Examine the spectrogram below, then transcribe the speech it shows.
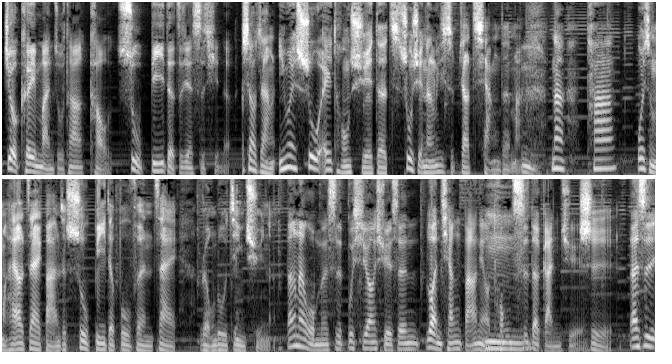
就可以满足他考数 B 的这件事情了。校长，因为数 A 同学的数学能力是比较强的嘛，嗯，那他为什么还要再把这数 B 的部分再融入进去呢？当然，我们是不希望学生乱枪打鸟、嗯通吃的感觉。是，但是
